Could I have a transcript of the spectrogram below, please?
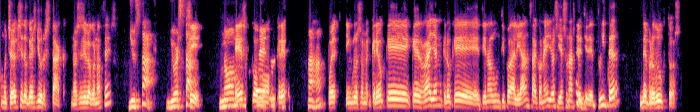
mucho éxito, que es Your Stack. No sé si lo conoces. Your Stack. Your Stack. Sí. No, es como, Ajá. Pues incluso creo que, que, Ryan, creo que tiene algún tipo de alianza con ellos y es una especie de Twitter de productos.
